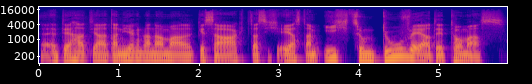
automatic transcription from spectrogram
äh, der hat ja dann irgendwann einmal gesagt, dass ich erst am Ich zum Du werde, Thomas.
